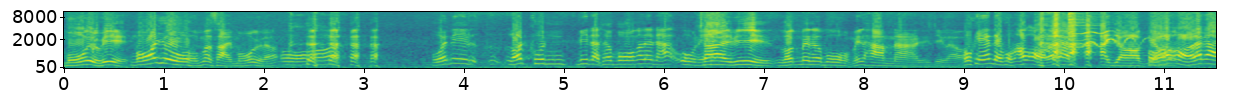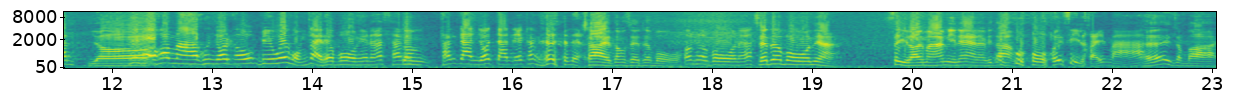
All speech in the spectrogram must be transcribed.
โมอยู่พี่ โมอยู่ ผมมาสายโมอยู่แล้ว โอ้ โหนี่รถคุณมีแต่เทอร์โบกันเลยนะอู่นี้ใช่พี่รถไม่เทอร์โบผมไม่ทำนาจริงๆแล้วโอเคงั้นเดี๋ยวผมเอาออกแล้วกันหยอกผมเอาออกแล้วกันหยอที่พอกเข้ามาคุณยศเขาบิวให้ผมใส่เทอร์โบอย่างเงี้ยนะทั้งต้องทั้งจานยศจานเอ็กซ์ทั้งนั้นเลยเนี่ยใช่ต้องเซตเทอร์โบต้องเทอร์โบนะเซตเทอร์โบเนี่ย400 ม้ามีแน่นะพี่ตั้มโอ้โหสี่ร้อยหมาเฮ้ยสบาย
